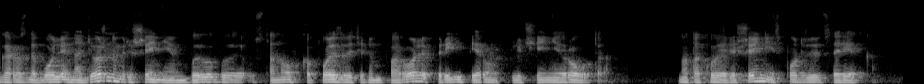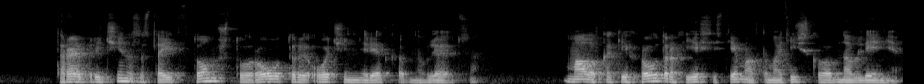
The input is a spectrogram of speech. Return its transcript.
Гораздо более надежным решением было бы установка пользователем пароля при первом включении роутера, но такое решение используется редко. Вторая причина состоит в том, что роутеры очень редко обновляются. Мало в каких роутерах есть система автоматического обновления,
